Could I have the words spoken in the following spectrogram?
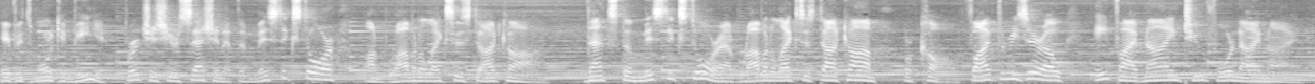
If it's more convenient, purchase your session at the Mystic Store on robinalexis.com. That's the Mystic Store at robinalexis.com or call 530-859-2499.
